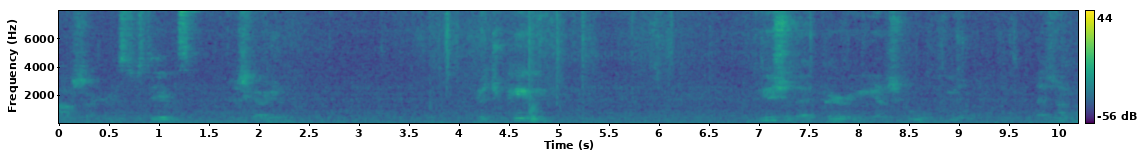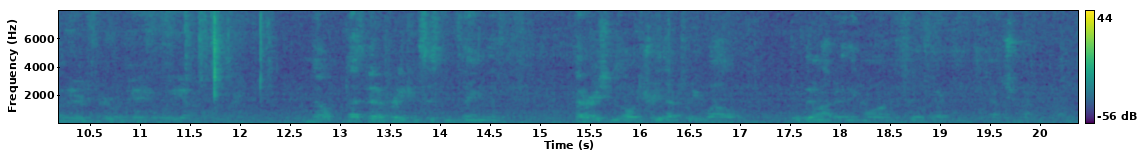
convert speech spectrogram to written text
I'll second. Mr. Stevenson. Discussion. Mr. Keeley. Use of that Perry uh, school field, that's not going to interfere with anything we have. No, that's been a pretty consistent thing. The Federation has always treated that pretty well. But we don't have anything going on in the field there, and that should not be a problem.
